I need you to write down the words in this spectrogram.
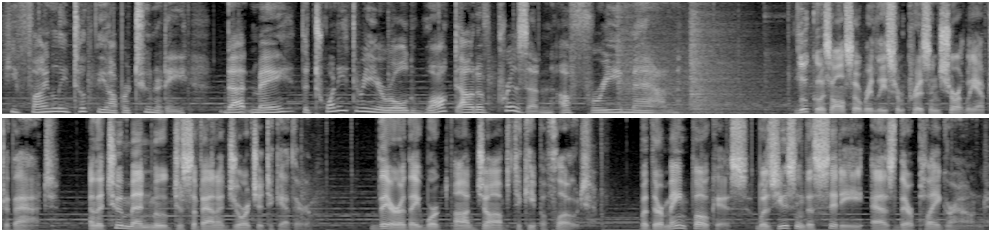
he finally took the opportunity. That May, the 23 year old walked out of prison a free man. Luke was also released from prison shortly after that and the two men moved to Savannah, Georgia together. There, they worked odd jobs to keep afloat, but their main focus was using the city as their playground.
